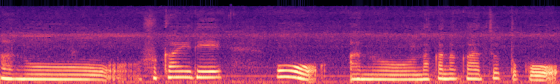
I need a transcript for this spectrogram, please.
あの深入りをあのなかなかちょっとこ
